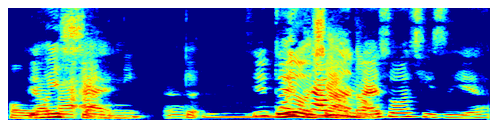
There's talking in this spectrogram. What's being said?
哦，我会想你，嗯对，其实对他们来说，其实也很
